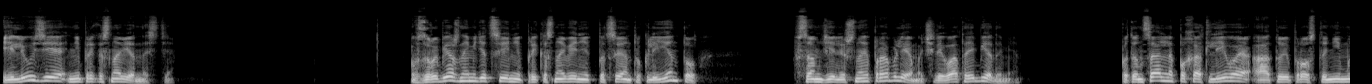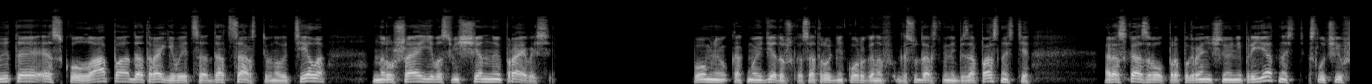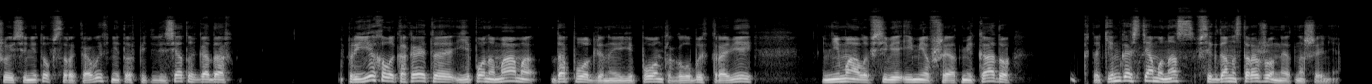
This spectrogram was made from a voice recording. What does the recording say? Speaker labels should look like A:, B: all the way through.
A: Иллюзия неприкосновенности. В зарубежной медицине прикосновение к пациенту-клиенту в самом делешная проблема, чреватая бедами. Потенциально похотливая, а то и просто немытая эскулапа дотрагивается до царственного тела, нарушая его священную прайваси. Помню, как мой дедушка, сотрудник органов государственной безопасности, рассказывал про пограничную неприятность, случившуюся не то в сороковых, не то в пятидесятых годах, Приехала какая-то япона-мама, доподлинная японка, голубых кровей, немало в себе имевшая от Микадо. К таким гостям у нас всегда настороженные отношения.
